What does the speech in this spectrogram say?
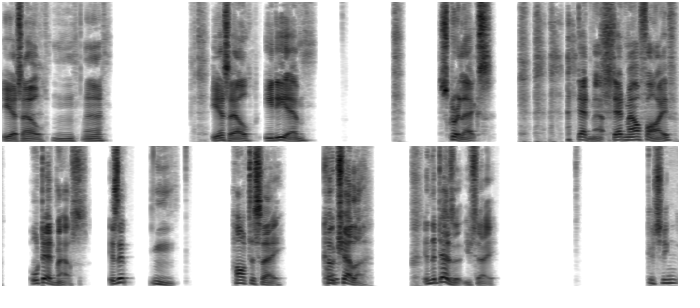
ESL, mm, eh. ESL, EDM, Skrillex, Dead Mouse, Dead Mouse Five, or Dead Mouse. Is it? Mm, hard to say. Coachella, in the desert, you say? Getting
